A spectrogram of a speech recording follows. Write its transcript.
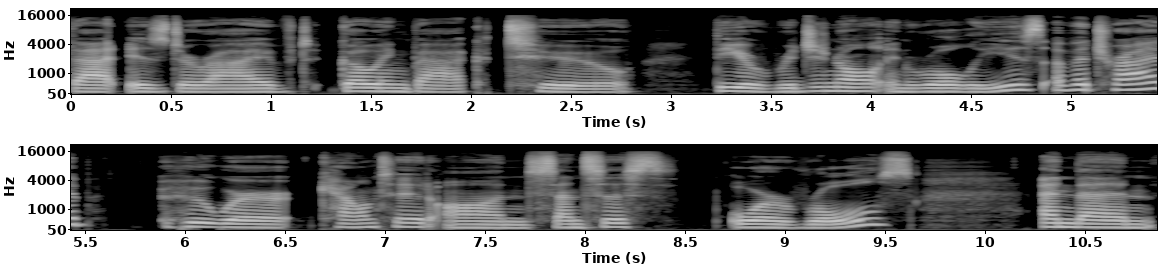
that is derived going back to the original enrollees of a tribe who were counted on census or rolls, and then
